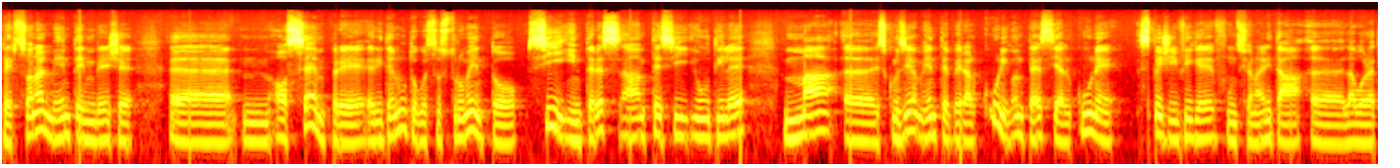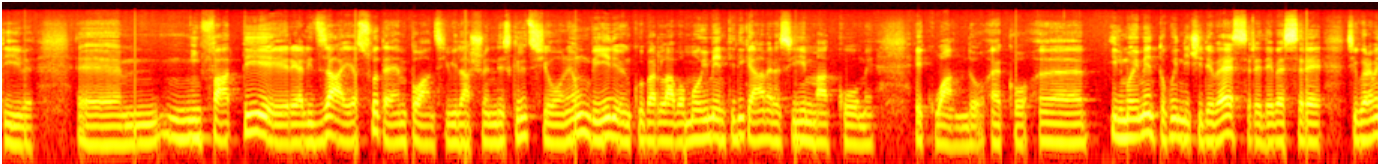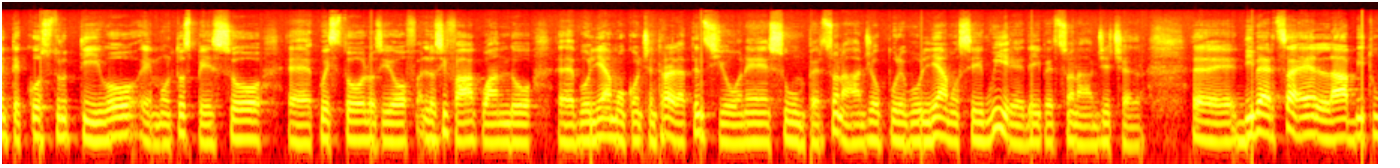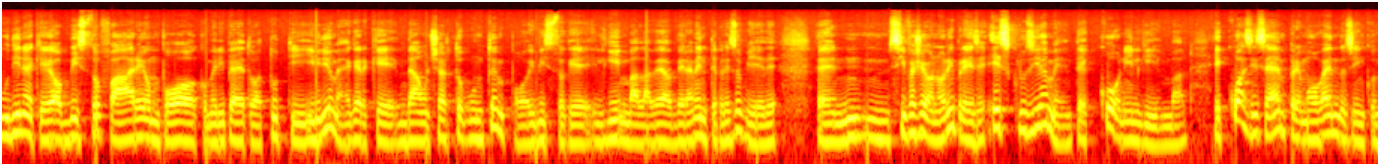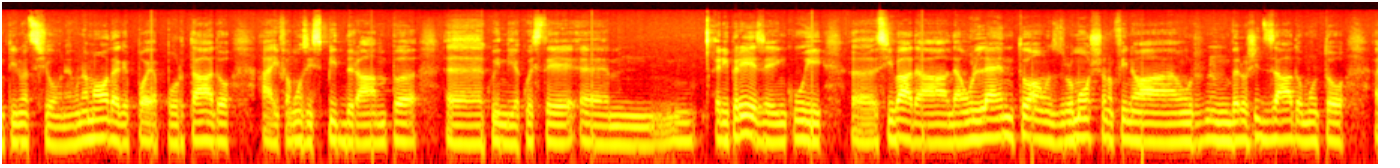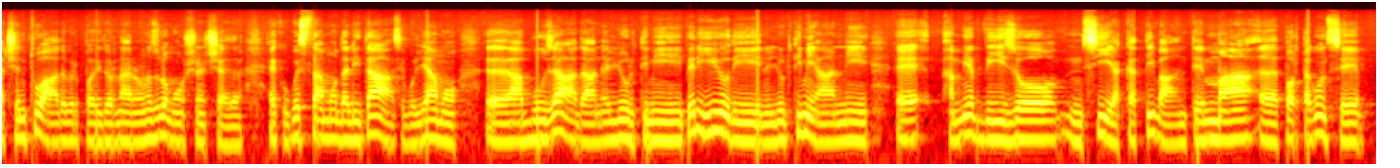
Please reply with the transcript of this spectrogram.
Personalmente invece eh, ho sempre ritenuto questo strumento sì interessante, sì utile, ma eh, esclusivamente per alcuni contesti e alcune specifiche funzionalità eh, lavorative. Eh, infatti realizzai a suo tempo, anzi vi lascio in descrizione, un video in cui parlavo movimenti di camera sì, ma come e quando. Ecco, eh, il movimento quindi ci deve essere, deve essere sicuramente costruttivo e molto spesso eh, questo lo si, lo si, fa quando eh, vogliamo concentrare l'attenzione su un personaggio oppure vogliamo seguire dei personaggi eccetera. Eh, diversa è l'abitudine che ho visto fare un po' come ripeto a tutti i videomaker che da un certo punto in poi visto che il gimbal aveva veramente preso piede eh, si facevano riprese esclusivamente con il gimbal e quasi sempre muovendo ripetendosi in continuazione, una moda che poi ha portato ai famosi speed ramp, eh, quindi a queste ehm, riprese in cui eh, si va da, da, un lento a un slow motion fino a un, un, velocizzato molto accentuato per poi ritornare a uno slow motion, eccetera. Ecco, questa modalità, se vogliamo, eh, abusata negli ultimi periodi, negli ultimi anni, è a mio avviso sì accattivante, ma eh, porta con sé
